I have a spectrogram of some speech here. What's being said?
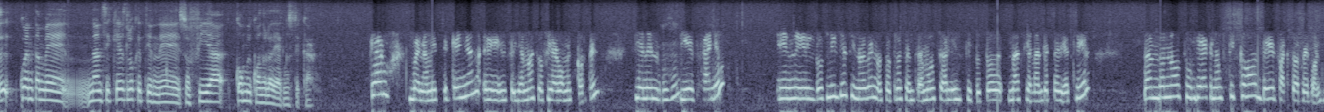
Eh, cuéntame, Nancy, ¿qué es lo que tiene Sofía? ¿Cómo y cuándo la diagnosticaron? Claro, bueno, mi pequeña eh, se llama Sofía Gómez Cortés tienen 10 años. En el 2019 nosotros entramos al Instituto Nacional de Pediatría dándonos un diagnóstico de factor de Von.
